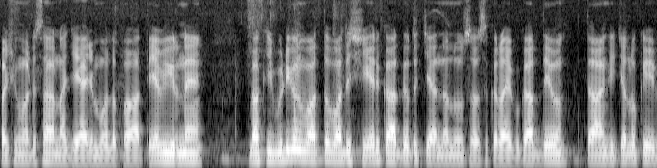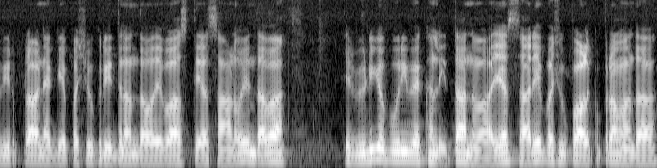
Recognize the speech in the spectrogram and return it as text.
ਪਸ਼ੂਆਂ ਦੇ ਹਿਸਾਬ ਨਾਲ ਜਾਇਜ਼ ਮੁੱਲ ਪਾਤੇ ਆ ਵੀਰ ਨੇ। ਬਾਕੀ ਵੀਡੀਓ ਨੂੰ ਵੱਧ ਤੋਂ ਵੱਧ ਸ਼ੇਅਰ ਕਰ ਦਿਓ ਤੇ ਚੈਨਲ ਨੂੰ ਸਬਸਕ੍ਰਾਈਬ ਕਰ ਦਿਓ ਤਾਂ ਕਿ ਚਲੋ ਕਿ ਵੀਰ ਭਰਾ ਨੇ ਅੱਗੇ ਪਸ਼ੂ ਖਰੀਦਣਾ ਹੁੰਦਾ ਉਹਦੇ ਵਾਸਤੇ ਆਸਾਨ ਹੋ ਜਾਂਦਾ ਵਾ। ਤੇ ਵੀਡੀਓ ਪੂਰੀ ਵੇਖਣ ਲਈ ਧੰਨਵਾਦ ਆ ਸਾਰੇ ਪਸ਼ੂ ਪਾਲਕ ਭਰਾਵਾਂ ਦਾ।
